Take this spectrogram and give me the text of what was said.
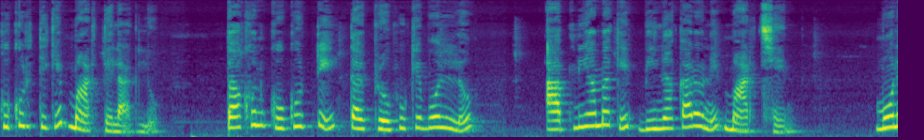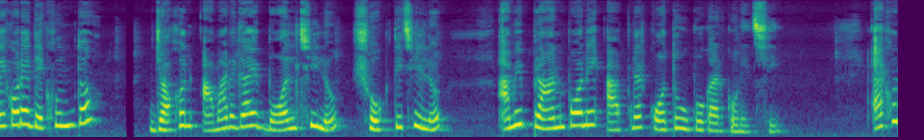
কুকুরটিকে মারতে লাগল। তখন কুকুরটি তার প্রভুকে বলল, আপনি আমাকে বিনা কারণে মারছেন। মনে করে দেখুন তো, যখন আমার গায়ে বল ছিল, শক্তি ছিল, আমি প্রাণপণে আপনার কত উপকার করেছি। এখন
